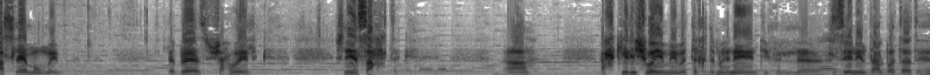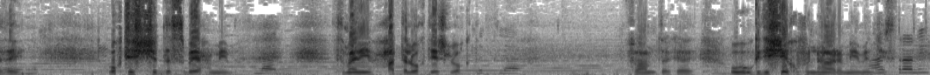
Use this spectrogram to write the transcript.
عسلامة أمي. لاباس وش أحوالك؟ شنو هي صحتك؟ آه؟ احكي لي شوية ميمة تخدم هنا انت في الصيني نتاع البطاطا هذي. وقتاش تشد الصباح ميمة؟ ثمانية. ثمانية؟ حتى الوقت إيش الوقت؟ مثل فهمتك وقديش تاخذ في النهار ميمة انت عشرة لي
